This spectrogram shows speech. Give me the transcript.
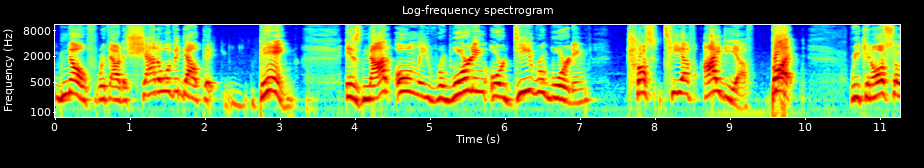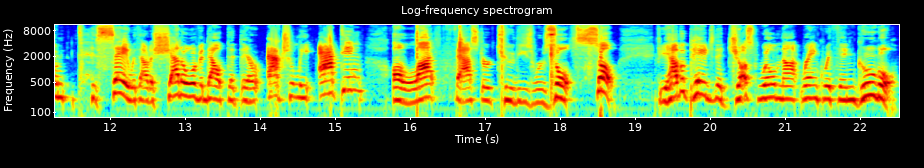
know without a shadow of a doubt that Bing is not only rewarding or de-rewarding trust TF IDF, but we can also say without a shadow of a doubt that they're actually acting a lot faster to these results. So if you have a page that just will not rank within Google,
